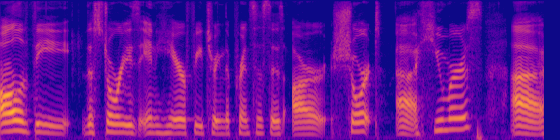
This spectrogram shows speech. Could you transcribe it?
all of the the stories in here featuring the princesses are short uh, humors, uh,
